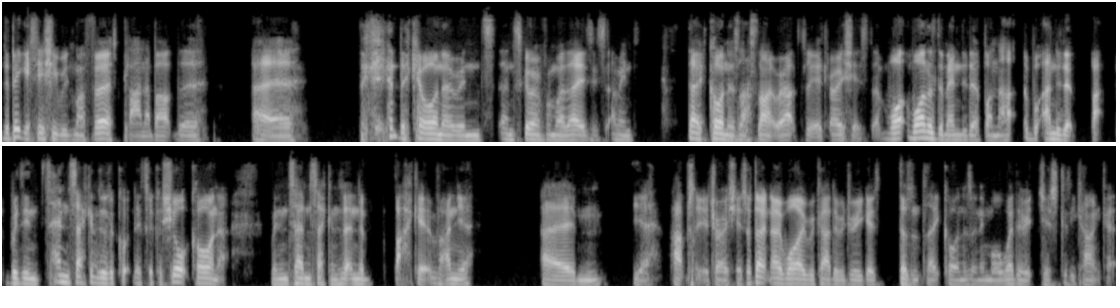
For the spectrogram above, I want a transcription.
the biggest issue with my first plan about the uh the, the corner and and scoring from where those is I mean those corners last night were absolutely atrocious. One one of them ended up on that ended up back within ten seconds of the co- they took a short corner within ten seconds ended up back at Vanya. Um yeah, absolutely atrocious. I don't know why Ricardo Rodriguez doesn't take corners anymore, whether it's just because he can't get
